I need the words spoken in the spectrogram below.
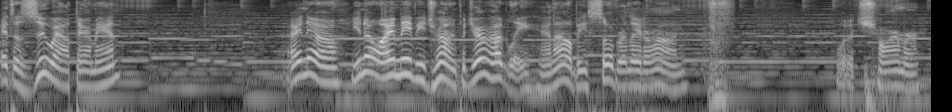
It's a zoo out there, man. I know. You know, I may be drunk, but you're ugly, and I'll be sober later on. what a charmer.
